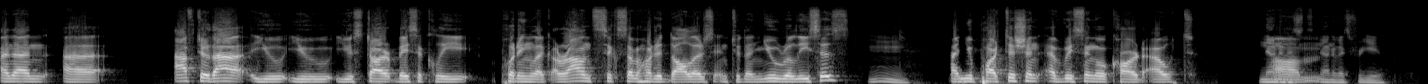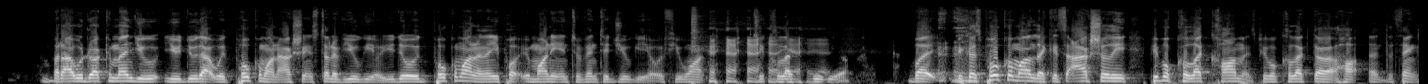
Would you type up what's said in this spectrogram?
And then uh, after that you you you start basically putting like around six seven hundred dollars into the new releases Mm. and you partition every single card out None of it's Um, none of it's for you. But i would recommend you you do that with pokemon actually instead of yu-gi-oh you do it with pokemon and then you put your money into vintage yu-gi-oh if you want to collect Yeah, yeah. yu-gi-oh but because pokemon like it's actually people collect comments people collect the uh, the things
